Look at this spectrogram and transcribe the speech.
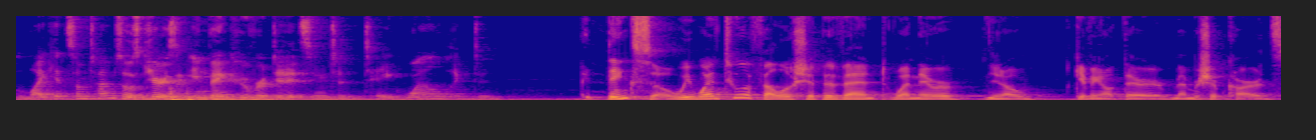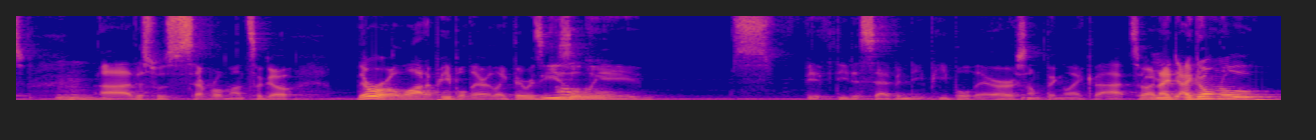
like it sometimes. So I was curious, like in Vancouver, did it seem to take well? Like did I think so. We went to a fellowship event when they were, you know, giving out their membership cards. Uh, this was several months ago. There were a lot of people there. Like there was easily s 50 to 70 people there or something like that. So, and I, I don't know.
